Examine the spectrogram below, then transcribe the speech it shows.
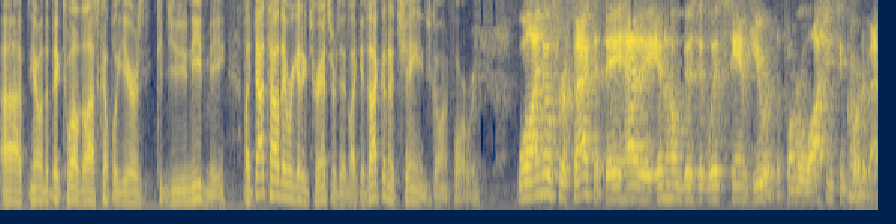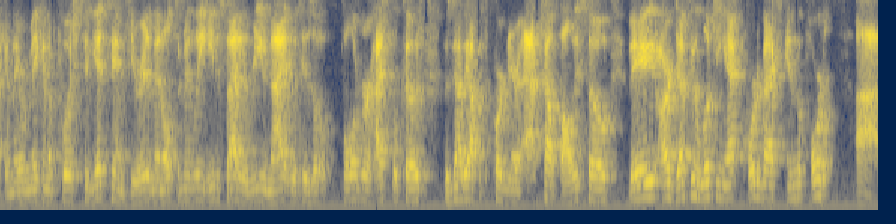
uh, you know in the Big 12 the last couple years could you need me like that's how they were getting transfers in like is that going to change going forward? Well, I know for a fact that they had an in-home visit with Sam Huard, the former Washington hmm. quarterback, and they were making a push to get Sam Huard. And then ultimately, he decided to reunite with his former high school coach, who's now the offensive coordinator at Cal Poly. So they are definitely looking at quarterbacks in the portal. Uh,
